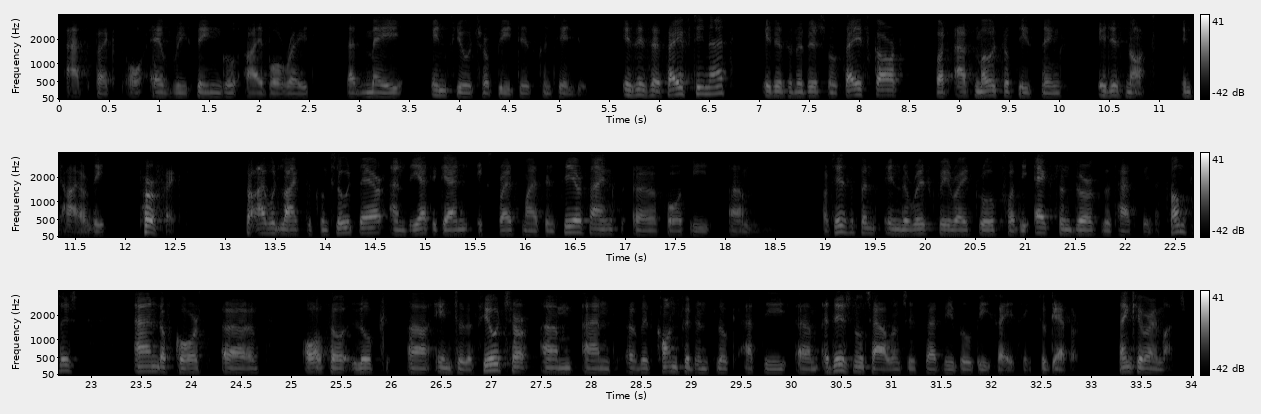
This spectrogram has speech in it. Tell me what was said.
aspect or every single IBOR rate that may in future be discontinued. Is this a safety net? It is an additional safeguard, but as most of these things, it is not entirely perfect. So I would like to conclude there and yet again express my sincere thanks uh, for the um, participants in the risk-free rate group for the excellent work that has been accomplished and of course uh, also look uh, into the future um, and uh, with confidence look at the um, additional challenges that we will be facing together. Thank you very much.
